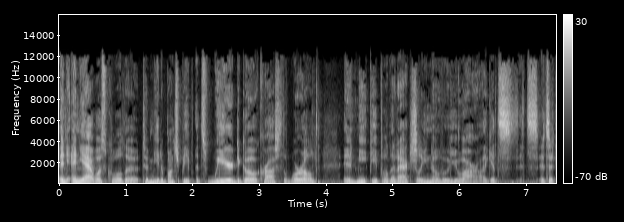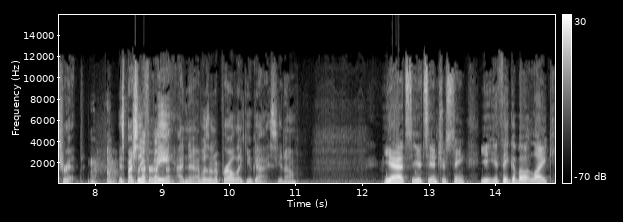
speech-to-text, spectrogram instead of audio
And and yeah, it was cool to to meet a bunch of people. It's weird to go across the world and meet people that actually know who you are. Like it's it's it's a trip. Especially for me. I know I wasn't a pro like you guys, you know. Yeah, it's it's interesting. You, you think about like,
